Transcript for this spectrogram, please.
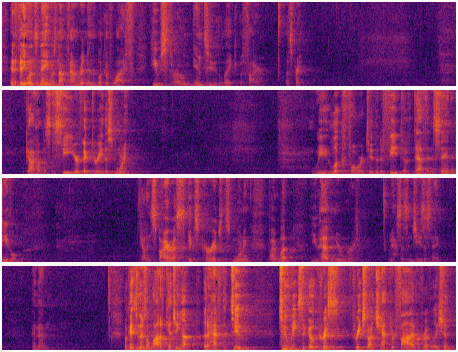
And if anyone's name was not found written in the book of life, he was thrown into the lake of fire. Let's pray. God, help us to see your victory this morning. We look forward to the defeat of death and sin and evil. God, inspire us, give us courage this morning by what you have in your word. We ask this in Jesus' name. Amen. Okay, so there's a lot of catching up that I have to do. Two weeks ago, Chris preached on chapter 5 of Revelation,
